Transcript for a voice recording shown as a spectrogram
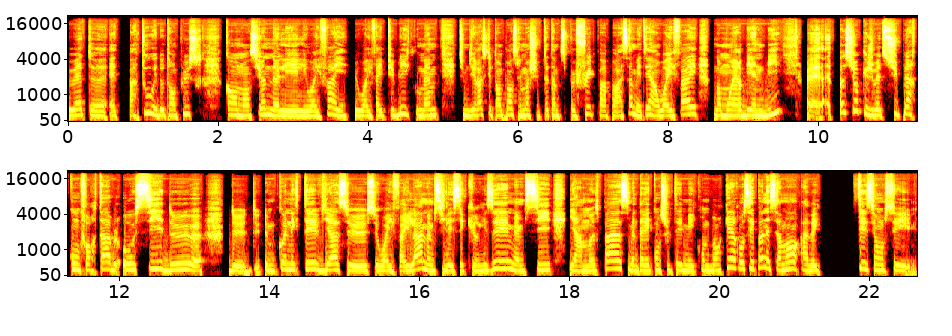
peut être euh, être partout et d'autant plus quand on mentionne les, les Wi-Fi, le Wi-Fi public ou même, tu me diras ce que tu en penses, mais moi, je suis peut-être un petit peu freak par rapport à ça. Mais tu un Wi-Fi dans mon Airbnb, euh, pas sûr que je vais être super confortable aussi de, de, de, me connecter via ce, ce Wi-Fi là, même s'il est sécurisé, même s'il y a un mot de passe, mais d'aller consulter mes comptes bancaires. On sait pas nécessairement avec si on s'est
